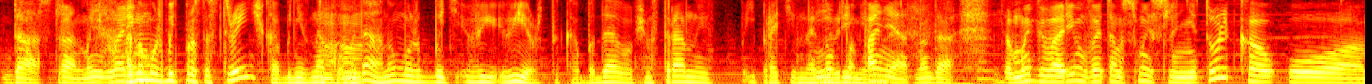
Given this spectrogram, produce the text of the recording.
Да, странным. Мы не говорим... Оно может быть просто strange, как бы незнакомый, mm-hmm. да, оно может быть weird, как бы, да, в общем, странный и противный ну, одновременно. Ну, понятно, да. То мы говорим в этом смысле не только о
